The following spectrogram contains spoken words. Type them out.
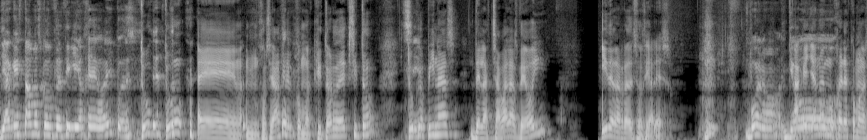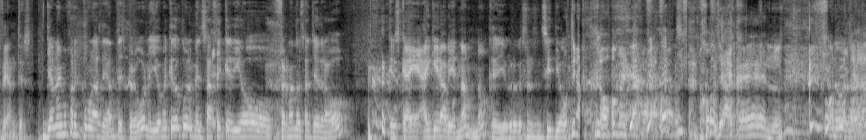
Ya que estamos con Cecilio G hoy, pues. Tú, tú eh, José Ángel, como escritor de éxito, ¿tú Sí. qué opinas de las chavalas de hoy y de las redes sociales? Bueno, yo. A que ya no hay mujeres como las de antes. Ya no hay mujeres como las de antes, pero bueno, yo me quedo con el mensaje que dio Fernando Sánchez Dragó, que es que hay, hay que ir a Vietnam, ¿no? Que yo creo que es un sitio. Hostia, no, me José Ángel. No, no, no.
